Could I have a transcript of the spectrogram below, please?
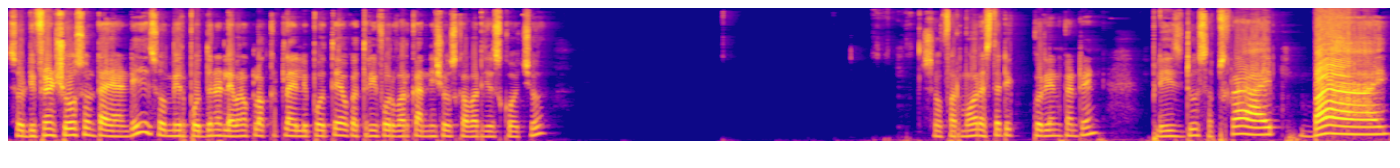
సో డిఫరెంట్ షోస్ ఉంటాయండి. సో మీరు పొద్దున్న లెవెన్ ఓ క్లాక్ అట్లా వెళ్ళిపోతే ఒక త్రీ ఫోర్ వరకు అన్ని షోస్ కవర్ చేసుకోవచ్చు. So for more aesthetic Korean content please do subscribe. Bye.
